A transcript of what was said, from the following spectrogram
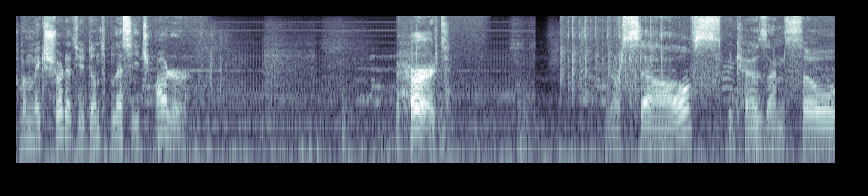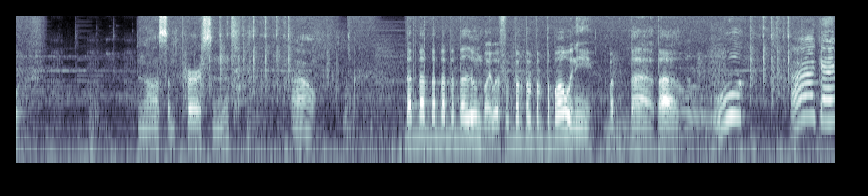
I'm gonna make sure that you don't bless each other. Hurt yourselves because I'm so an awesome person. Oh. B -b -b -b Balloon boy with b -b -b bony. B -b -bo. Okay.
